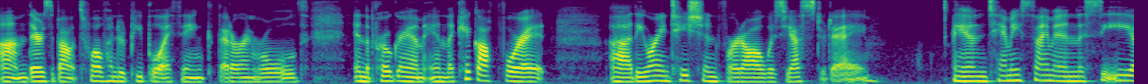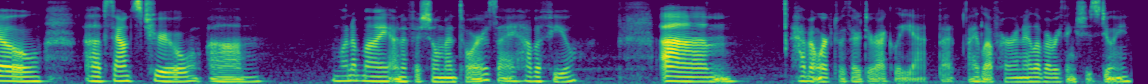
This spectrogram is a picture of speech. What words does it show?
Um, there's about 1,200 people, I think, that are enrolled in the program, and the kickoff for it, uh, the orientation for it all was yesterday. And Tami Simon, the CEO of Sounds True, um, one of my unofficial mentors, I have a few. Um, haven't worked with her directly yet, but I love her and I love everything she's doing.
